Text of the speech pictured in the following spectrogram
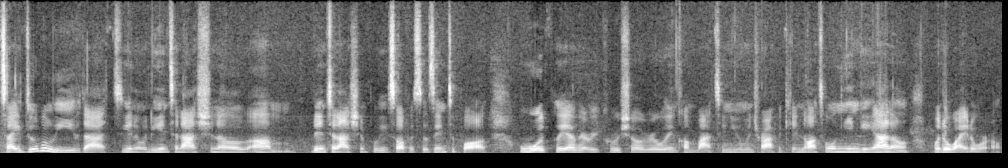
So I do believe that you know the international, um, the international police officers, in Interpol, would play a very crucial role in combating human trafficking, not only in Guyana but the wider world.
